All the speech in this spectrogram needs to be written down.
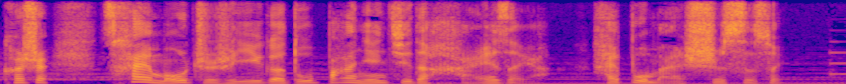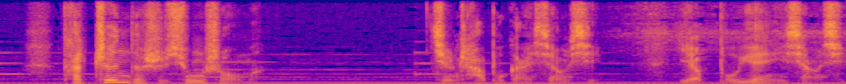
可是蔡某只是一个读八年级的孩子呀，还不满十四岁，他真的是凶手吗？警察不敢相信，也不愿意相信。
